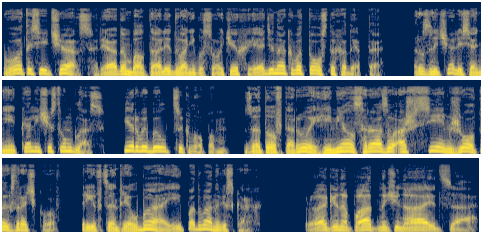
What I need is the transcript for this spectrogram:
Вот и сейчас рядом болтали два невысоких и одинаково толстых адепта. Различались они количеством глаз. Первый был циклопом, Зато второй имел сразу аж семь желтых зрачков, три в центре лба и по два на висках. «Кракенопад начинается!»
